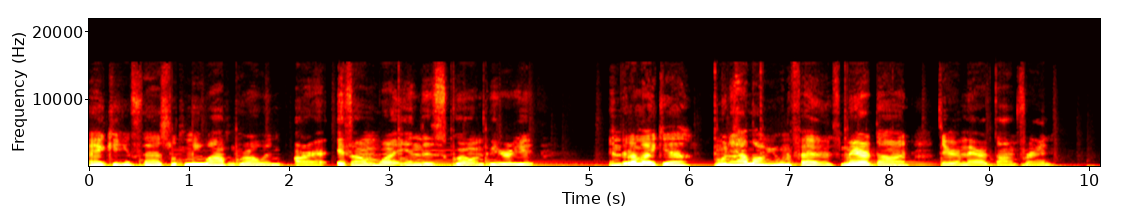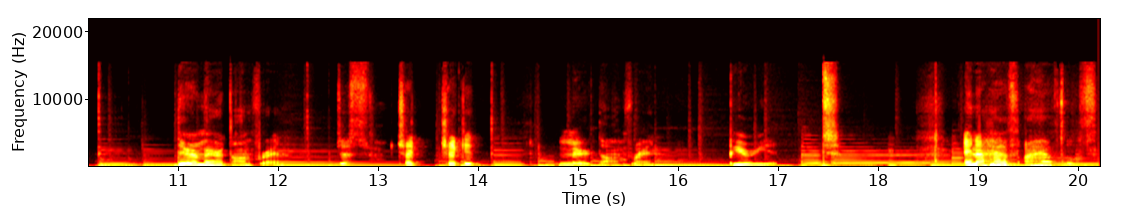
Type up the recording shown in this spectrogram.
"Hey, can you fast with me while I'm growing?" Or if I'm what in this growing period, and they're like, "Yeah, when how long you want to fast?" Marathon. They're a marathon friend. They're a marathon friend. Just check check it. Marathon friend. Period. And I have I have those.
